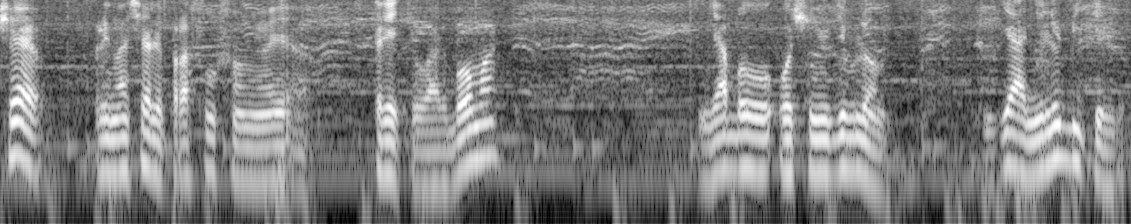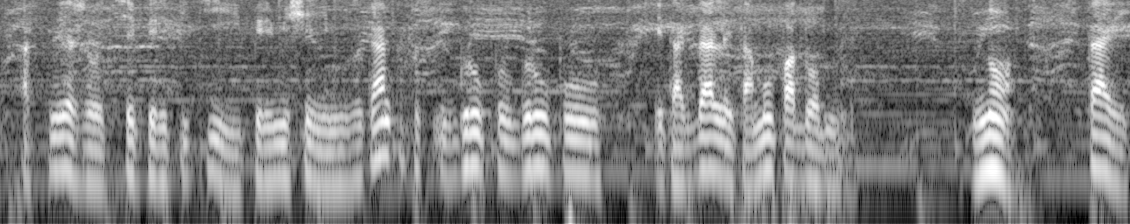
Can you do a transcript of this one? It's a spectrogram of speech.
Вообще, при начале прослушивания третьего альбома я был очень удивлен. Я не любитель отслеживать все перипетии и перемещения музыкантов из, группы в группу и так далее и тому подобное. Но ставить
